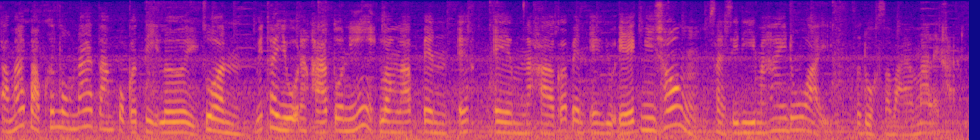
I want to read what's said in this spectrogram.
สามารถปรับขึ้นลงได้ตามปกติเลย ส่วนวิทยุนะคะ ตัวนี้รองรับเป็น FM นะคะ ก็เป็น AUX มีช่องใส่ซีดีมาให้ด้วย สะดวกสบายมากเลยค่ะ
